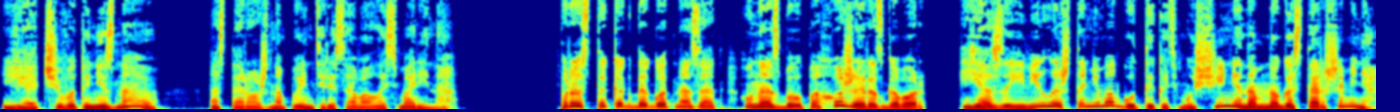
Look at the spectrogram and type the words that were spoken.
«Я чего-то не знаю?» — осторожно поинтересовалась Марина. «Просто когда год назад у нас был похожий разговор, я заявила, что не могу тыкать мужчине намного старше меня.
